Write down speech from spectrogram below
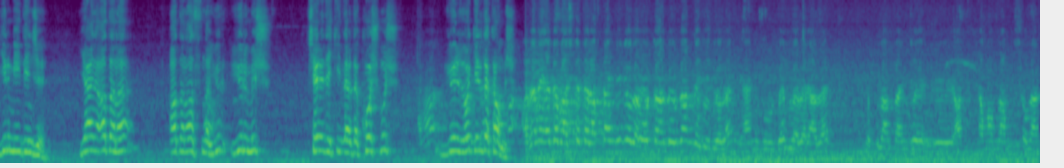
27. Yani Adana Adana aslında yür- yürümüş, çevredeki illerde koşmuş, görece olarak geride kalmış. Adana'ya da başka taraftan geliyorlar. Orta Anadolu'dan da geliyorlar. Yani bu bununla beraber yapılan bence e, artık tamamlanmış olan,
